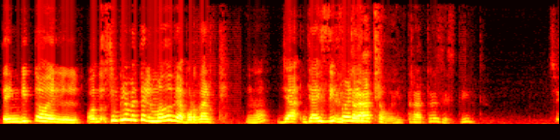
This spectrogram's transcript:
te invito el, o simplemente el modo de abordarte, ¿no? Ya, ya es diferente. El trato, el trato es distinto. Sí,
